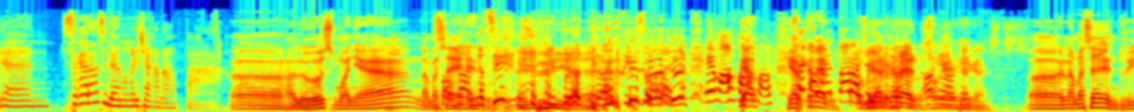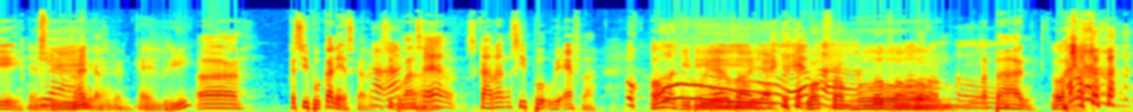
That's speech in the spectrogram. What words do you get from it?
dan sekarang sedang mengerjakan apa. Eh, halo semuanya, nama Sok saya banget Hendry. sih. Henry ya. Berat-beratin suaranya. Eh maaf, maaf, Biar- maaf. biar Saya keren. komentar aja. biar keren. Oke, Oke, oke. Keren. Eh, nama saya Hendry. Hendry. Iya. Keren, Kak Sudan. Kak Hendry. Eh, kesibukan ya sekarang. Ah, ah. Kesibukan saya sekarang sibuk WFH. Oh, lagi di WFH, ya. Work from home. Work from home. Rebahan. Oh,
